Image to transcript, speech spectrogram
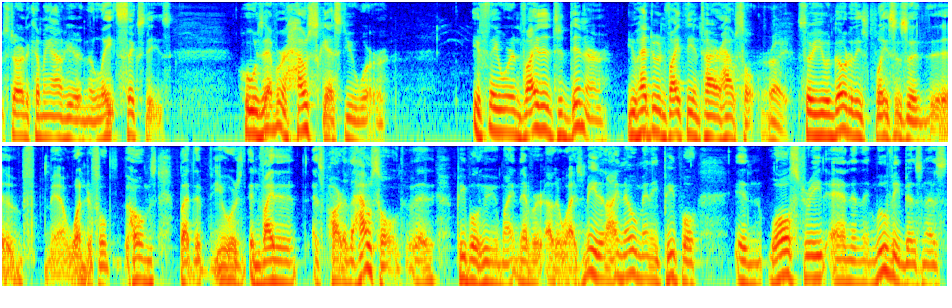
started coming out here in the late '60s, whoever house guest you were, if they were invited to dinner, you had to invite the entire household. Right. So you would go to these places, uh, uh, you know, wonderful homes, but you were invited as part of the household, uh, people who you might never otherwise meet. And I know many people in Wall Street and in the movie business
